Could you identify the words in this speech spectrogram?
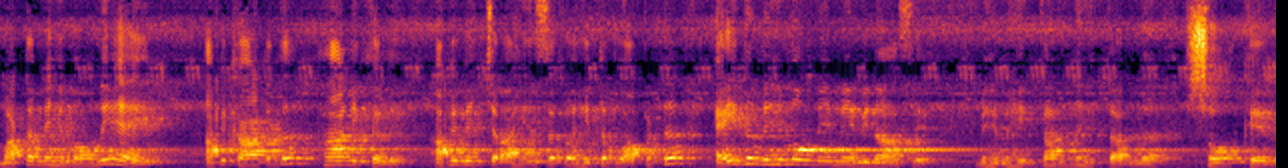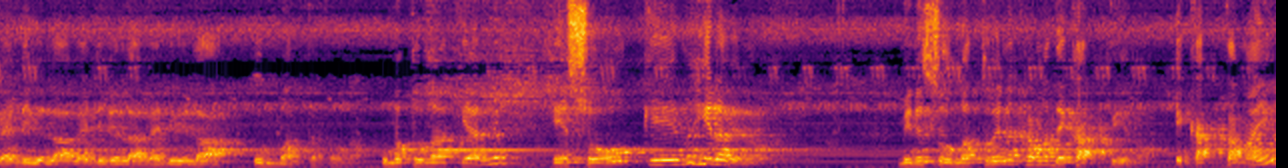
මට මෙහෙම වුනේ ඇයි? අපි කාටද හානි කළේ? අපි මෙච්චර අහිංසකව හිටපු අපට ඇයිද මෙහෙම වුනේ මේ විනාශය? මෙහෙම හිතන්න හිතන්න ශෝකේ වැඩි වෙලා වැඩි වෙලා වැඩි වෙලා උම්මත්තට උනා. උමතුණා කියන්නේ ඒ ශෝකේම හිර වෙනවා. මිනිස්සු උමතු වෙන ක්‍රම දෙකක් තියෙනවා. එකක් තමයි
